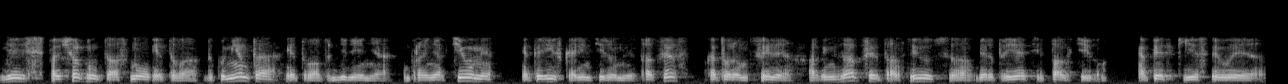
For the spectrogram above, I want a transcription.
Здесь подчеркнута основа этого документа, этого определения управления активами. Это рискоориентированный процесс, в котором цели организации транслируются в мероприятии по активам. Опять-таки, если вы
